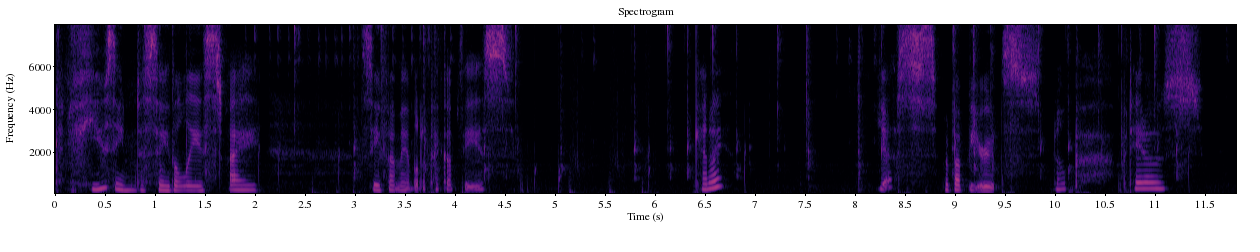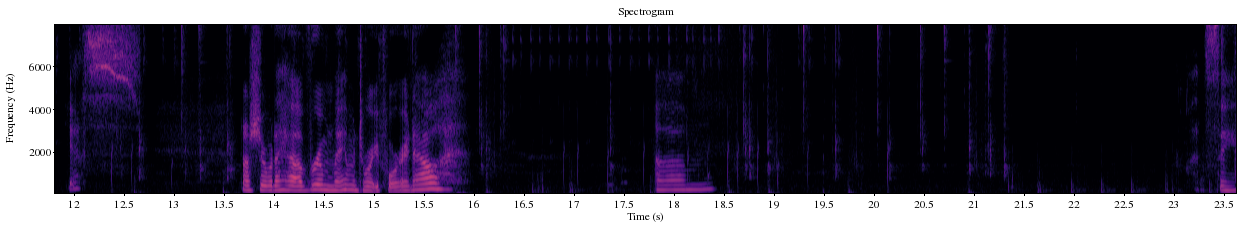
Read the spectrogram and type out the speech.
confusing to say the least. I see if I'm able to pick up these. Can I? Yes. What about beetroots? Nope. Potatoes? Yes. Not sure what I have room in my inventory for right now. Um. See.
